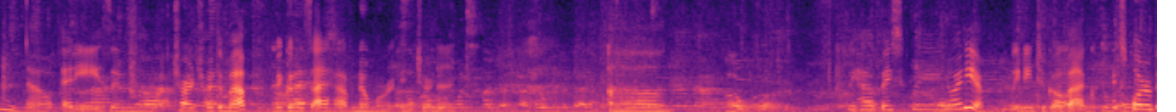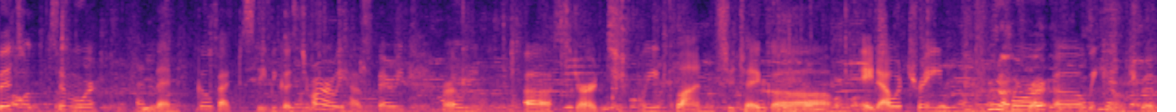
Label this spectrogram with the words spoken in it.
Now Eddie is in charge with the map because I have no more internet. Uh, we have basically no idea. We need to go back, explore a bit, some more, and then go back to sleep because tomorrow we have very early uh, start. We plan to take a eight-hour train for a weekend trip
